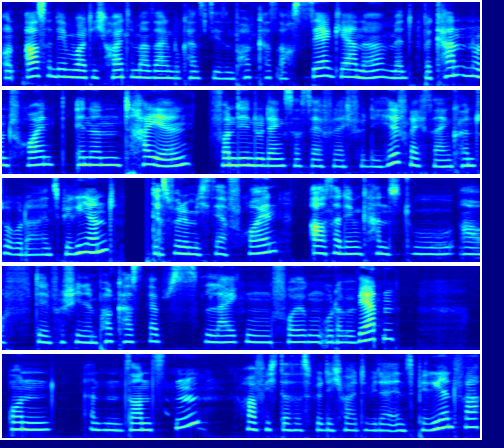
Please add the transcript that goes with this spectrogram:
Und außerdem wollte ich heute mal sagen, du kannst diesen Podcast auch sehr gerne mit Bekannten und Freundinnen teilen, von denen du denkst, dass der vielleicht für die hilfreich sein könnte oder inspirierend. Das würde mich sehr freuen. Außerdem kannst du auf den verschiedenen Podcast-Apps liken, folgen oder bewerten. Und ansonsten hoffe ich, dass es für dich heute wieder inspirierend war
